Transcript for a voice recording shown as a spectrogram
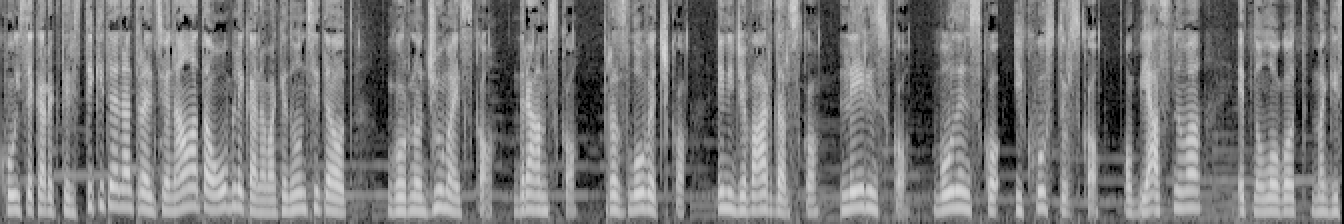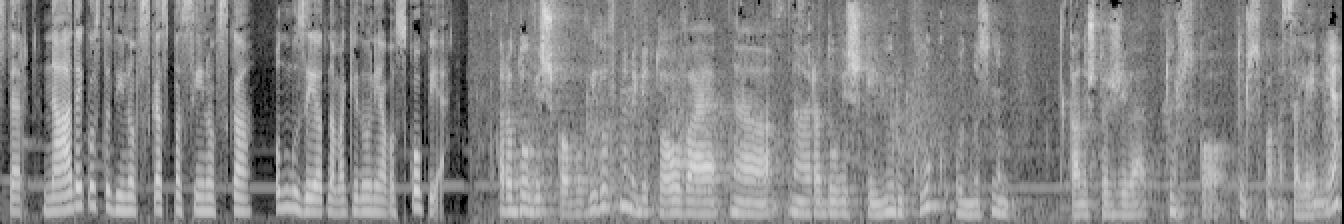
Кои се карактеристиките на традиционалната облека на македонците од горноџумајско, драмско, разловечко, Ениџевардарско, Леринско, Воденско и Костурско, објаснува етнологот магистер Наде Костадиновска Спасеновска од Музеот на Македонија во Скопје. Радовишко го видовме, меѓутоа ова е Радовишки јуруклук, односно така, каде што живеа турско турско население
